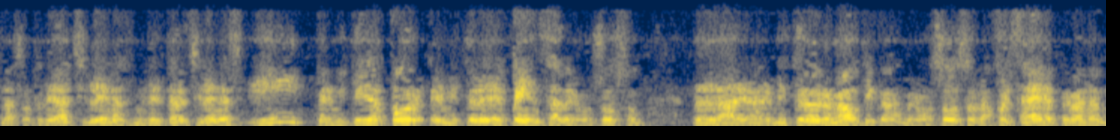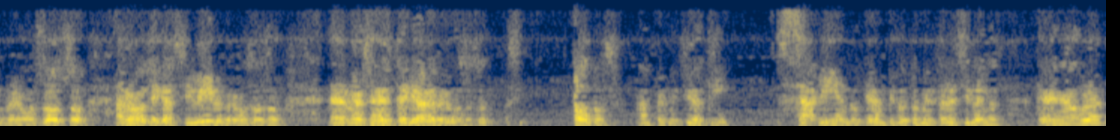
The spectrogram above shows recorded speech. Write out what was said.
las autoridades chilenas, militares chilenas, y permitida por el Ministerio de Defensa, vergonzoso, el Ministerio de Aeronáutica, vergonzoso, la Fuerza Aérea Peruana, vergonzoso, Aeronáutica Civil, vergonzoso, eh, Relaciones Exteriores, vergonzoso. Todos han permitido aquí, sabiendo que eran pilotos militares chilenos, que vengan a volar.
